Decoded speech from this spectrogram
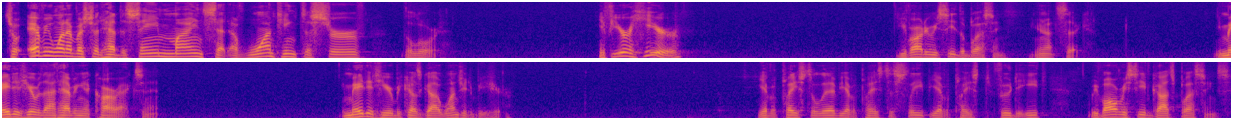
So every one of us should have the same mindset of wanting to serve the Lord. If you're here, you've already received the blessing. You're not sick. You made it here without having a car accident. You made it here because God wants you to be here. You have a place to live, you have a place to sleep, you have a place to food to eat. We've all received God's blessings.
